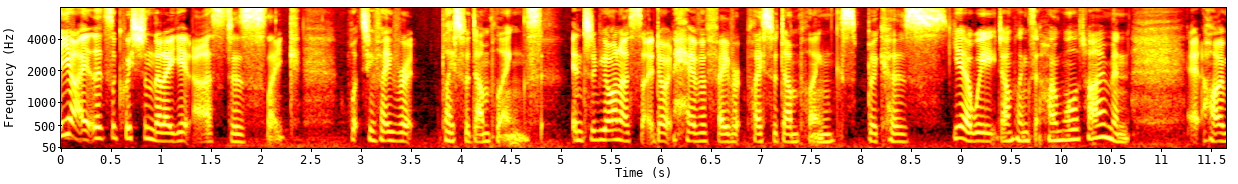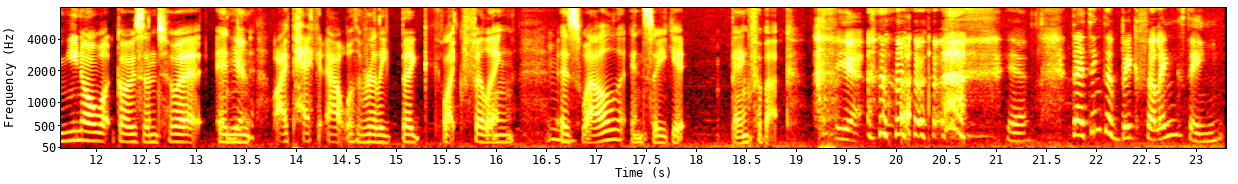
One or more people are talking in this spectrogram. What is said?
Yeah, that's a question that I get asked is like, what's your favorite place for dumplings? And to be honest, I don't have a favorite place for dumplings because yeah, we eat dumplings at home all the time, and at home you know what goes into it, and Yeah. I pack it out with a really big like filling mm. as well, and so you get bang for buck. yeah. yeah. I think the big filling thing,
